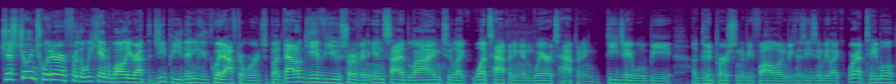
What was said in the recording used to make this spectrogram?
Just join Twitter for the weekend while you're at the GP. Then you can quit afterwards. But that'll give you sort of an inside line to like what's happening and where it's happening. DJ will be a good person to be following because he's gonna be like, we're at table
